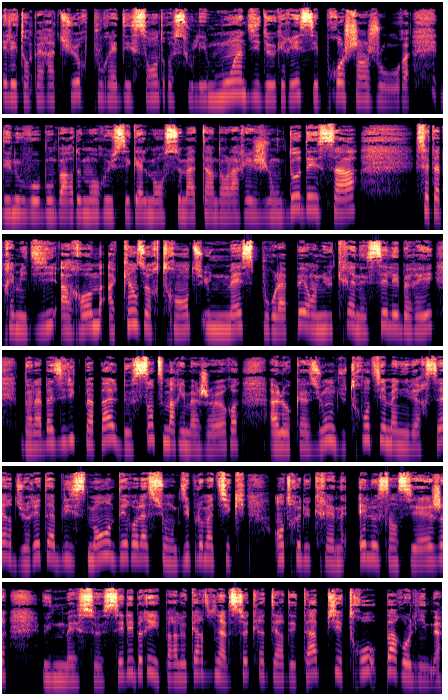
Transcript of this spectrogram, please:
et les températures pourraient descendre sous les moins 10 degrés ces prochains jours. Des nouveaux bombardements russes également ce matin dans la région d'Odessa. Cet après-midi, à Rome, à 15h30, une messe pour la paix en Ukraine est célébrée dans la basilique papale de Sainte-Marie-Majeure à l'occasion du 30e anniversaire du rétablissement des relations diplomatiques entre l'Ukraine et le Saint-Siège, une messe célébrée par le cardinal secrétaire d'État Pietro Parolin.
